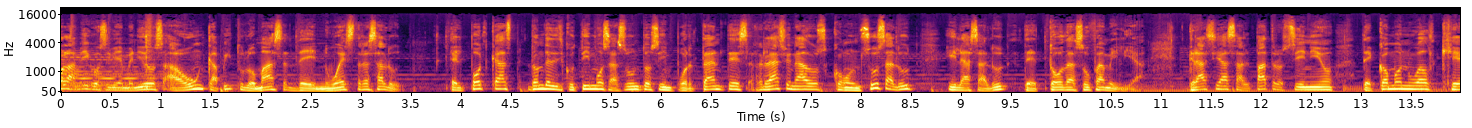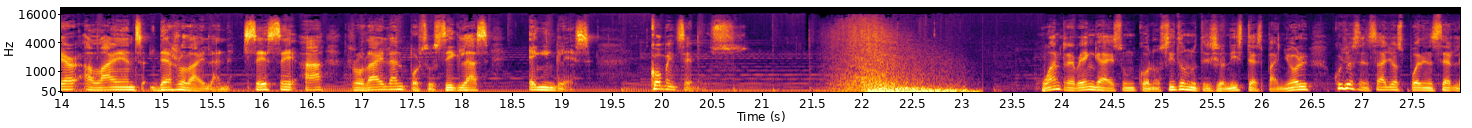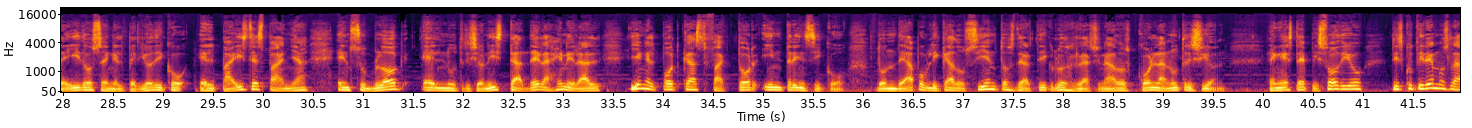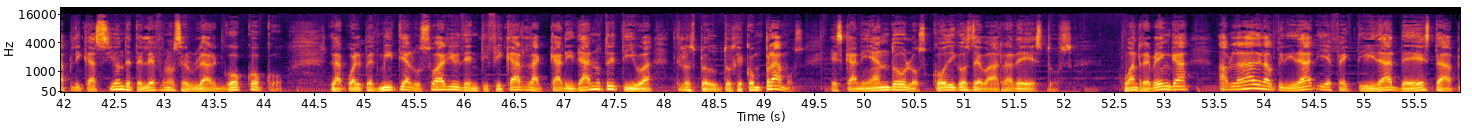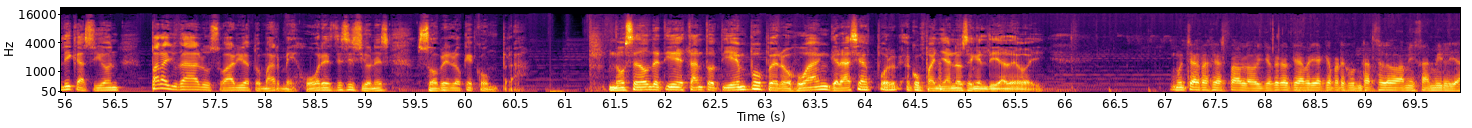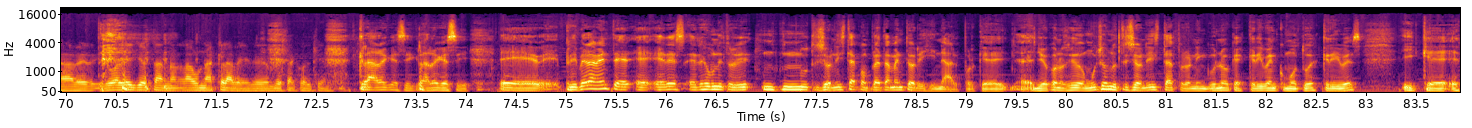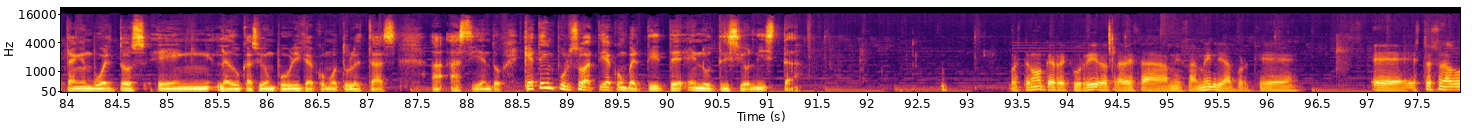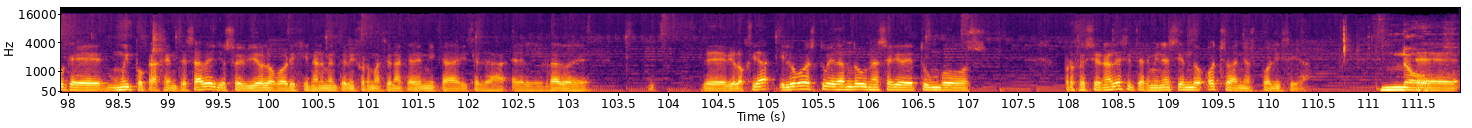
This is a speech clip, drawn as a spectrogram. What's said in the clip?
Hola amigos y bienvenidos a un capítulo más de Nuestra Salud, el podcast donde discutimos asuntos importantes relacionados con su salud y la salud de toda su familia. Gracias al patrocinio de Commonwealth Care Alliance de Rhode Island, CCA Rhode Island por sus siglas en inglés. Comencemos. Juan Revenga es un conocido nutricionista español cuyos ensayos pueden ser leídos en el periódico El País de España, en su blog El Nutricionista de la General y en el podcast Factor Intrínseco, donde ha publicado cientos de artículos relacionados con la nutrición. En este episodio discutiremos la aplicación de teléfono celular GoCoco, la cual permite al usuario identificar la calidad nutritiva de los productos que compramos, escaneando los códigos de barra de estos. Juan Revenga hablará de la utilidad y efectividad de esta aplicación para ayudar al usuario a tomar mejores decisiones sobre lo que compra. No sé dónde tienes tanto tiempo, pero Juan, gracias por acompañarnos en el día de hoy. Muchas gracias, Pablo. Yo creo que habría que preguntárselo a mi familia. A ver, igual ellos dan una clave de dónde sacó el tiempo. Claro que sí, claro que sí. Eh, primeramente, eh, eres, eres un nutricionista completamente original, porque eh, yo he conocido muchos nutricionistas, pero ninguno que escriben como tú escribes y que están envueltos en la educación pública como tú lo estás haciendo. ¿Qué te impulsó a ti a convertirte en nutricionista? Pues tengo que recurrir otra vez a mi familia, porque eh, esto es algo que muy poca gente sabe. Yo soy biólogo originalmente, mi formación académica hice el grado de, biología y luego estuve dando una serie de tumbos profesionales y terminé siendo ocho años policía. No. Eh,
